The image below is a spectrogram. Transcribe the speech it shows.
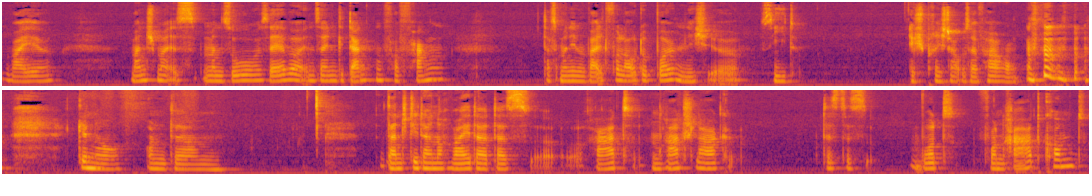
weil manchmal ist man so selber in seinen Gedanken verfangen, dass man den Wald vor lauter Bäumen nicht äh, sieht. Ich spreche da aus Erfahrung. genau. Und ähm, dann steht da noch weiter, dass äh, Rat, ein Ratschlag, dass das Wort von Rat kommt,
